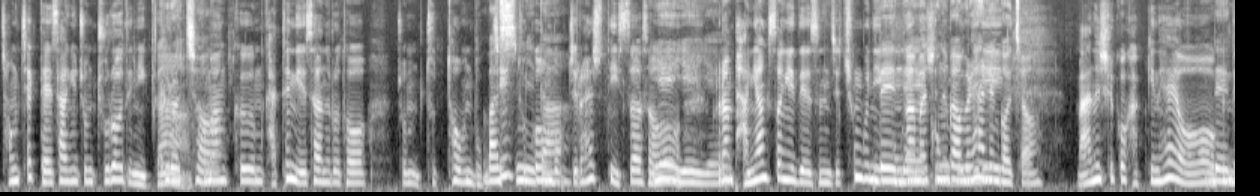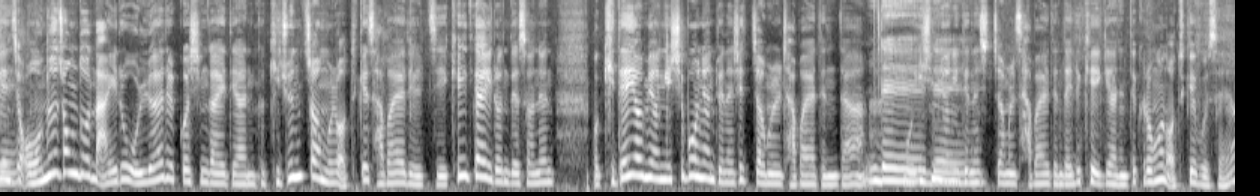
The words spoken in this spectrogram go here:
정책 대상이 좀 줄어드니까 그렇죠. 만큼 같은 예산으로 더 좀 두터운 복지, 맞습니다. 두꺼운 복지를 할 수도 있어서 예, 예, 예. 그런 방향성에 대해서는 이제 충분히 네, 네, 공감하시는 공감을 분들이 하는 거죠. 많으실 것 같긴 해요. 네, 근데 네. 이제 어느 정도 나이를 올려야 될 것인가에 대한 그 기준점을 어떻게 잡아야 될지 KDI 이런 데서는 뭐 기대 여명이 15년 되는 시점을 잡아야 된다. 네, 뭐 20년이 네. 되는 시점을 잡아야 된다. 이렇게 얘기하는데 그런 건 어떻게 보세요?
